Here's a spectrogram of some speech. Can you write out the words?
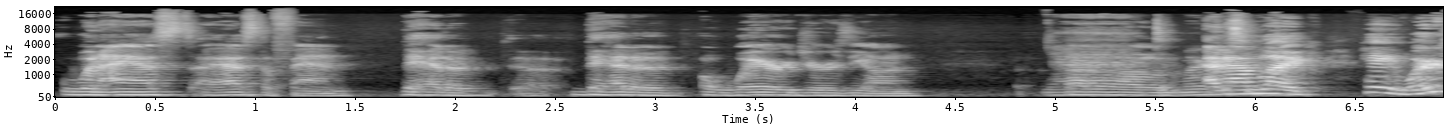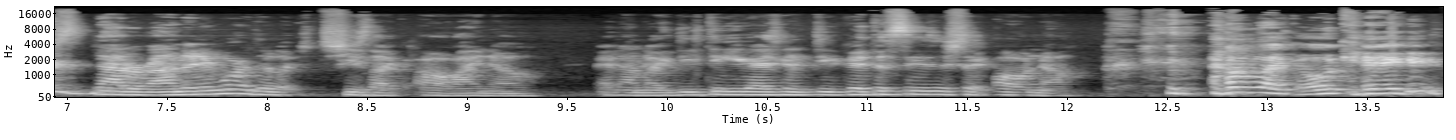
when I asked, I asked a fan. They had a uh, they had a, a Ware jersey on, Ah, Um, and I'm like, "Hey, Ware's not around anymore?" They're like, she's like, "Oh, I know." And I'm like, "Do you think you guys gonna do good this season?" She's like, "Oh no." I'm like, "Okay."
